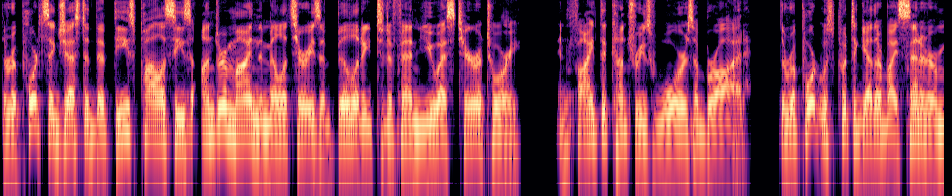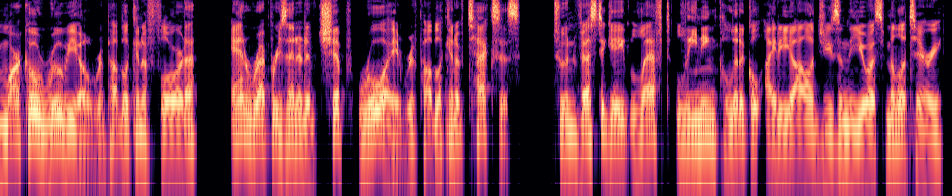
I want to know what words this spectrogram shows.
The report suggested that these policies undermine the military's ability to defend U.S. territory and fight the country's wars abroad. The report was put together by Senator Marco Rubio, Republican of Florida, and Representative Chip Roy, Republican of Texas, to investigate left leaning political ideologies in the U.S. military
